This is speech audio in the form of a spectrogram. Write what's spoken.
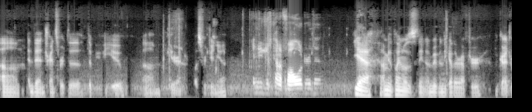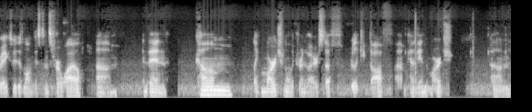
Um, and then transferred to WVU um, here in West Virginia. And you just kind of followed her then. Yeah, I mean the plan was you know moving together after we graduated because we did long distance for a while, um, and then come like March when all the coronavirus stuff really kicked off, um, kind of the end of March. Um,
